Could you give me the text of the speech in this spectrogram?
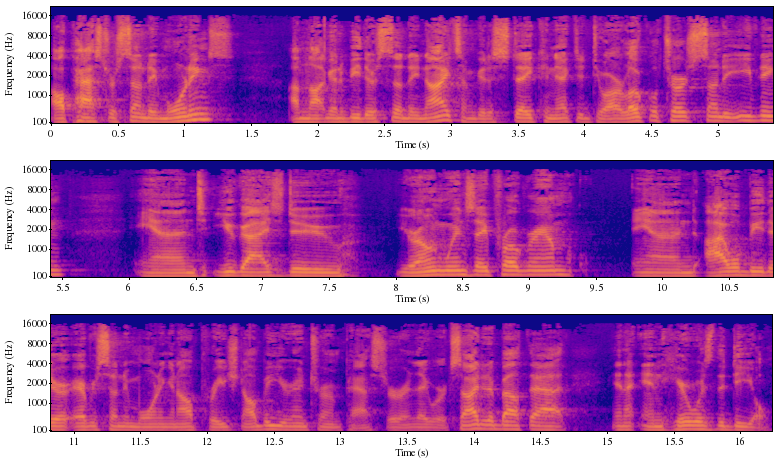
I'll pastor Sunday mornings. I'm not going to be there Sunday nights. I'm going to stay connected to our local church Sunday evening. And you guys do your own Wednesday program, and I will be there every Sunday morning and I'll preach and I'll be your interim pastor. And they were excited about that. And, and here was the deal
